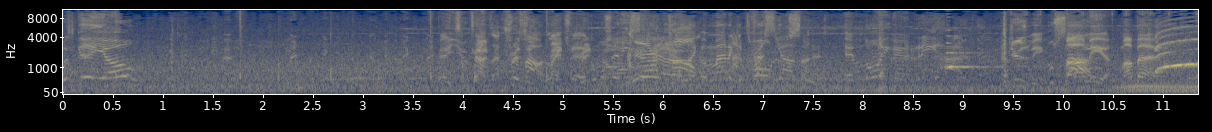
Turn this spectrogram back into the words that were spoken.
What's good, yo? Hey, you got Sometimes I trip out like that. ¿cómo se dice? over Uh, like a manic depressive son. Estoy en rehab. Excuse me, mamma mia, my bad.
